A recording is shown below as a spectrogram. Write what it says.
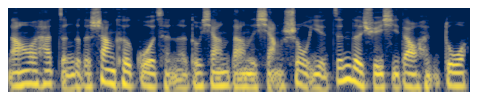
然后他整个的上课过程呢，都相当的享受，也真的学习到很多。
